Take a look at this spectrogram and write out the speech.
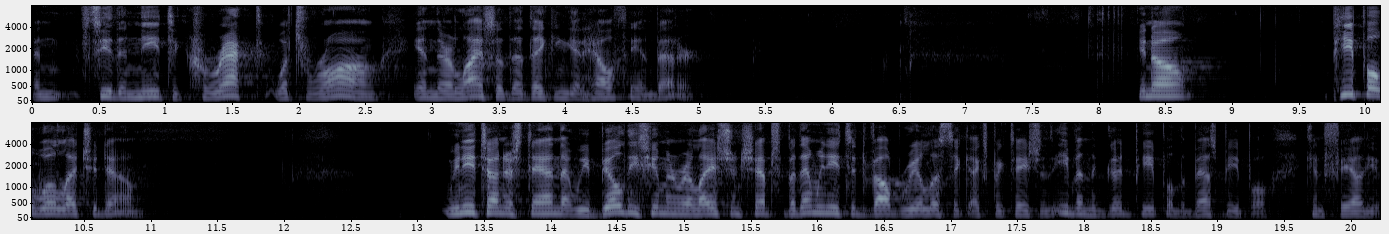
and see the need to correct what's wrong in their life so that they can get healthy and better. You know, people will let you down. We need to understand that we build these human relationships, but then we need to develop realistic expectations. Even the good people, the best people, can fail you.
